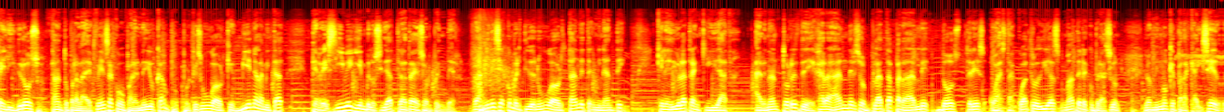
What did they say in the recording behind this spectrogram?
peligroso tanto para la defensa como para el medio campo, porque es un jugador que viene a la mitad, te recibe y en velocidad trata de sorprender. Ramírez se ha convertido en un jugador tan determinante que le dio la tranquilidad a Hernán Torres de dejar a Anderson Plata para darle dos, tres o hasta cuatro días más de recuperación, lo mismo que para Caicedo,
